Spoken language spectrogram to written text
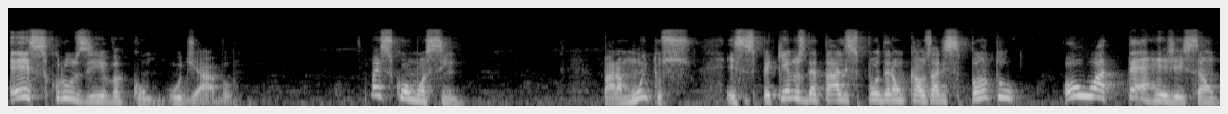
exclusiva com o diabo. Mas como assim? Para muitos, esses pequenos detalhes poderão causar espanto ou até rejeição.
